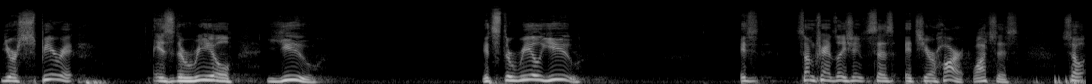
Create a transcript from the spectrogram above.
your spirit is the real you. It's the real you. It's some translation says it's your heart. Watch this. So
